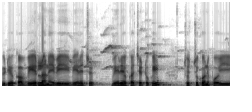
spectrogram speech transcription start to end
వీటి యొక్క వేర్లు అనేవి వేరే చెట్ వేరే యొక్క చెట్టుకి చొచ్చుకొని పోయి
